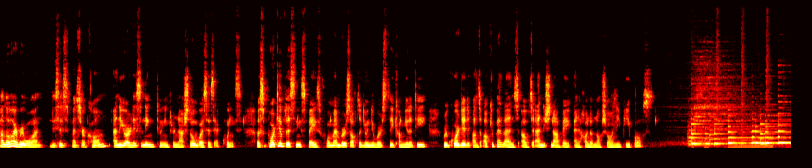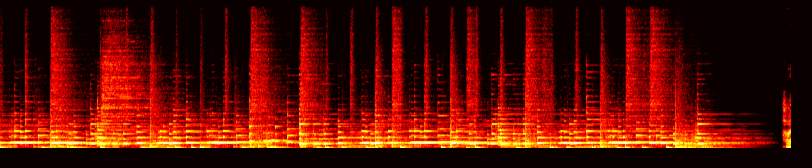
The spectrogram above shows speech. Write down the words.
Hello, everyone. This is Spencer Cohn, and you are listening to International Voices at Queen's, a supportive listening space for members of the university community recorded on the occupied lands of the Anishinaabe and Haudenosaunee peoples.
